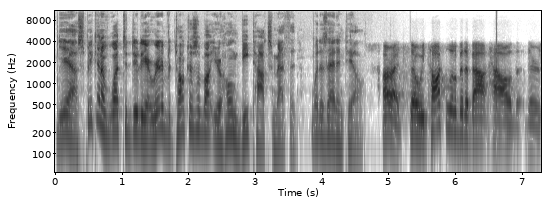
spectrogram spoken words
Yeah. Speaking of what to do to get rid of it, talk to us about your home detox method. What does that entail? All right. So we talked a little bit about how the, there's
